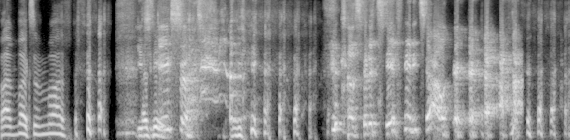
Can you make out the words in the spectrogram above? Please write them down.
Five bucks a month. Get Let's your dick sucked. To the Tiffany Tower.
